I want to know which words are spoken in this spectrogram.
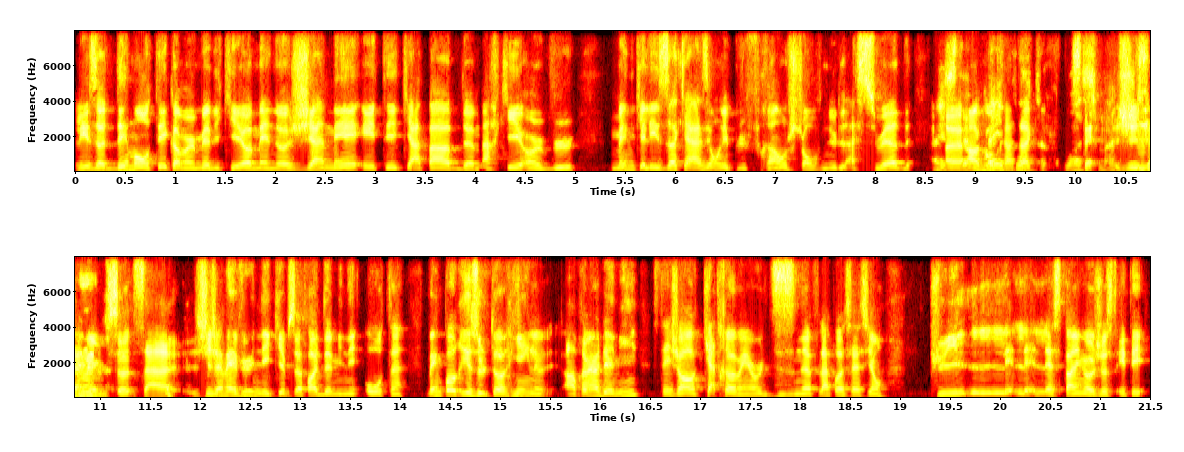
les a démontés comme un meuble Ikea, mais n'a jamais été capable de marquer un but même que les occasions les plus franches sont venues de la Suède euh, en contre-attaque. J'ai jamais vu ça. ça J'ai jamais vu une équipe se faire dominer autant. Même pas résultat, rien. En première demi, c'était genre 81-19 la possession. Puis l'Espagne a juste été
